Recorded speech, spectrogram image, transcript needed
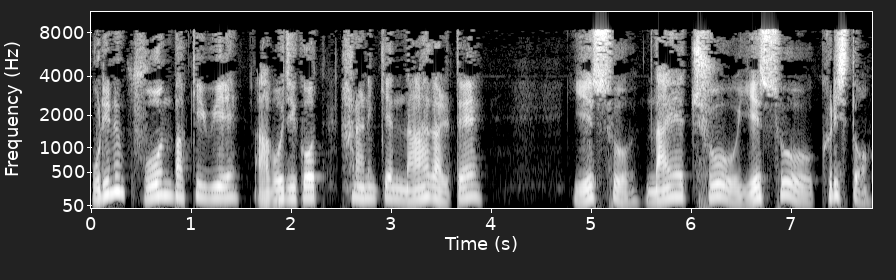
우리는 구원받기 위해 아버지 곧 하나님께 나아갈 때 예수, 나의 주, 예수, 그리스도,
